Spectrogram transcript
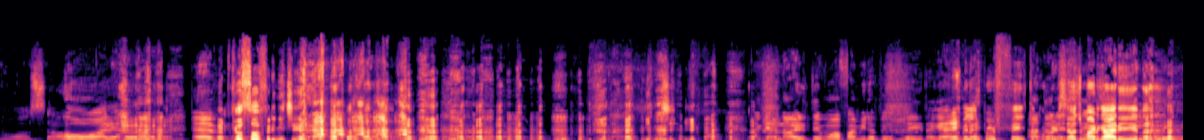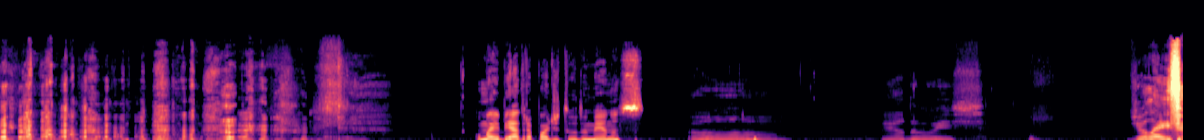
Nossa, olha. É, É porque eu sofri, mentira. verdade. Não, ele teve uma família perfeita. A família é perfeita, comercial de margarina. Uma ebiatra pode tudo, menos. Hum, menos. Violência.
